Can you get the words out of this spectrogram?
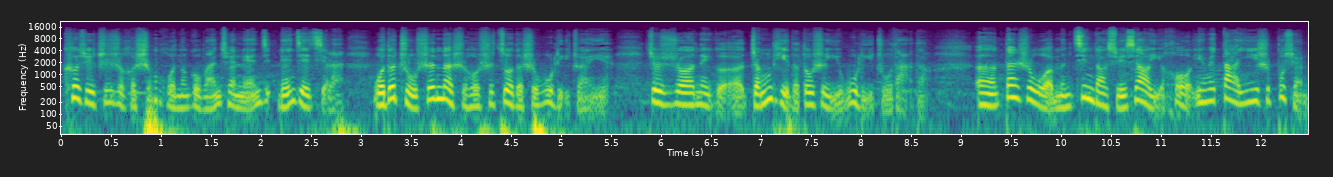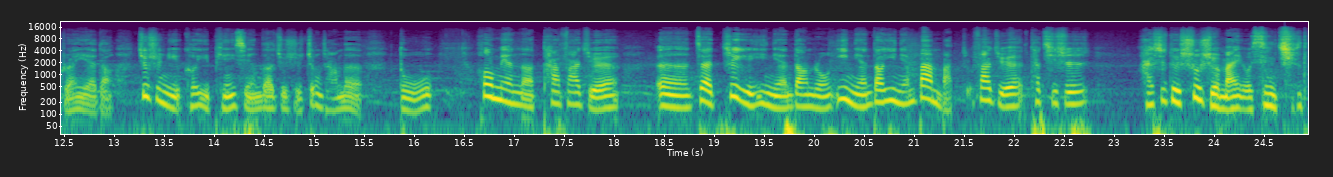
科学知识和生活能够完全连接连接起来。我的主申的时候是做的是物理专业，就是说那个整体的都是以物理主打的。嗯，但是我们进到学校以后，因为大一是不选专业的，就是你可以平行的，就是正常的读。后面呢，他发觉。嗯，在这个一年当中，一年到一年半吧，发觉他其实还是对数学蛮有兴趣的。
